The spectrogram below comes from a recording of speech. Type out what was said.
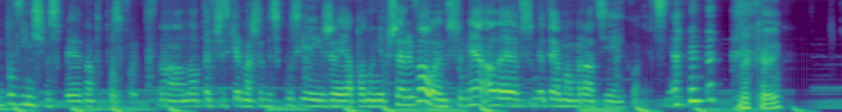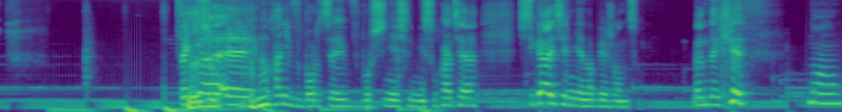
i powinniśmy sobie na to pozwolić, na, na te wszystkie nasze dyskusje i że ja panu nie przerywałem w sumie, ale w sumie to ja mam rację i koniec, nie? Okej. Okay. Także, jest... e, mhm. kochani wyborcy, wyborczynie, jeśli mnie słuchacie, ścigajcie mnie na bieżąco. Będę, no,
